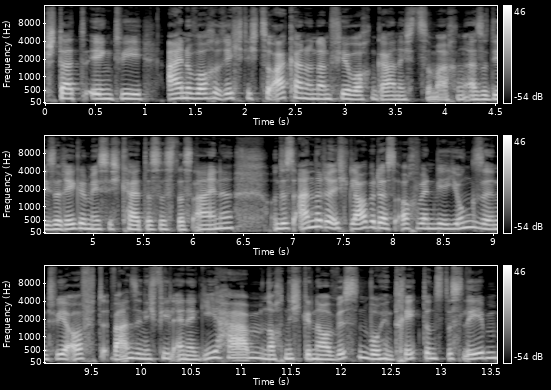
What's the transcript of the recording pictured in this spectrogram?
statt irgendwie eine Woche richtig zu ackern und dann vier Wochen gar nichts zu machen. Also diese Regelmäßigkeit, das ist das eine. Und das andere, ich glaube, dass auch wenn wir jung sind, wir oft wahnsinnig viel Energie haben, noch nicht genau wissen, wohin trägt uns das Leben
